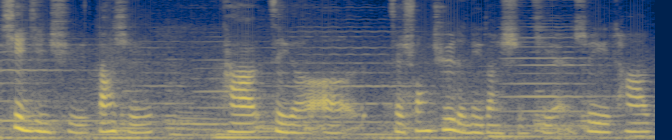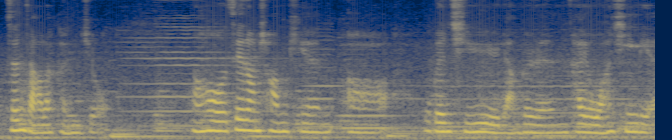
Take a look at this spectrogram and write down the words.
陷进去，当时他这个呃在双居的那段时间，所以他挣扎了很久。然后这张唱片啊、我跟齐豫两个人，还有王心莲，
